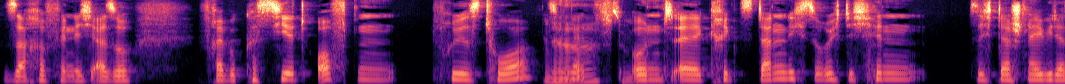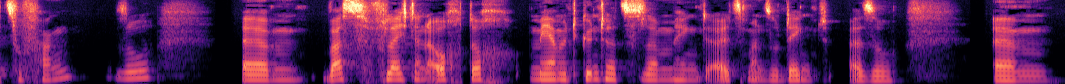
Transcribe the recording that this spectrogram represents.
Sache, finde ich. Also Freiburg kassiert oft ein frühes Tor zuletzt ja, und äh, kriegt es dann nicht so richtig hin, sich da schnell wieder zu fangen. So. Ähm, was vielleicht dann auch doch mehr mit Günther zusammenhängt, als man so denkt. Also ähm,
